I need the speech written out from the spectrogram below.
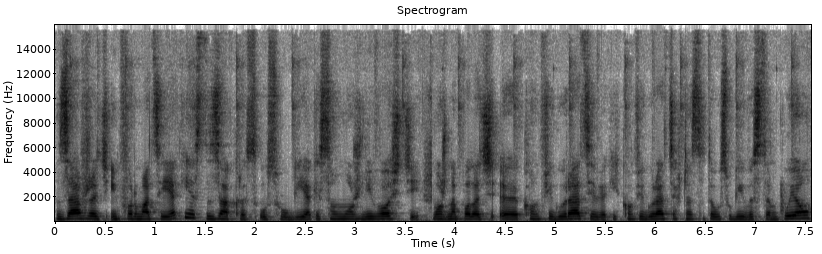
zawrzeć informację, jaki jest zakres usługi, jakie są możliwości. Można podać e, konfigurację, w jakich konfiguracjach konfiguracjach często te usługi występują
